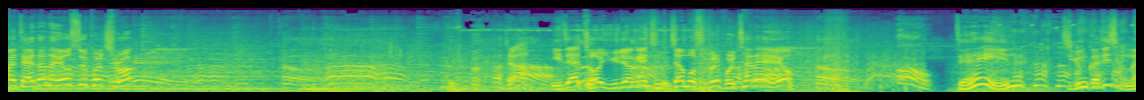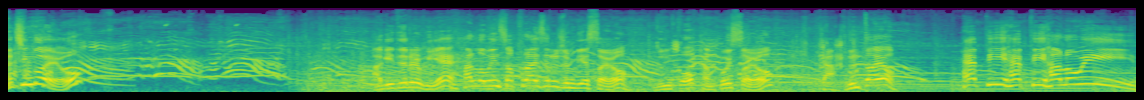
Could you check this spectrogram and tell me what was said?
정말 대단해요, 슈퍼 트럭. 자, 이제 저 유령의 진짜 모습을 볼 차례예요. 데인, 지금까지 장난친 거예요? 아기들을 위해 할로윈 서프라이즈를 준비했어요. 눈 꼭 감고 있어요. 자, 눈 떠요. 해피 해피 할로윈!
